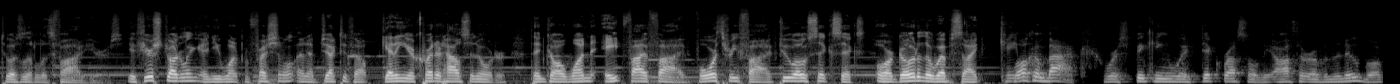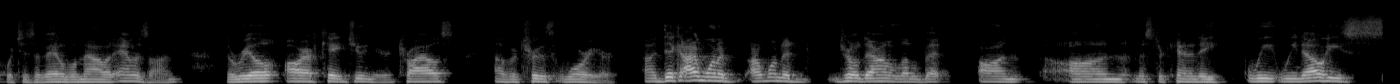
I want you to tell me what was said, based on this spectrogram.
to as little as five years. If you're struggling and you want professional and objective help getting your credit house in order, then call 1 855 435 2066 or go to the website. Welcome back. We're speaking with Dick Russell, the author of the new book, which is available now at Amazon The Real RFK Jr. Trials of a truth warrior. Uh, Dick, I want to I want to drill down a little bit on on Mr. Kennedy. We we know he's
